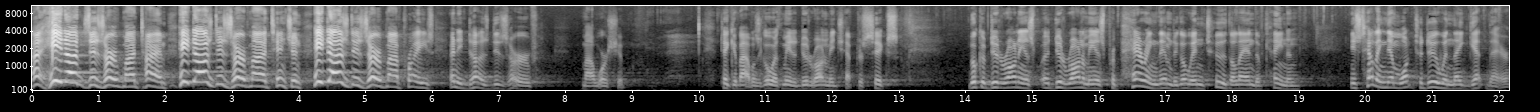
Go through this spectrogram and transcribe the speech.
uh, He does deserve my time. He does deserve my attention. He does deserve my praise and He does deserve my worship. Take your Bibles, go with me to Deuteronomy chapter 6. Book of Deuteronomy is, uh, Deuteronomy is preparing them to go into the land of Canaan. He's telling them what to do when they get there.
